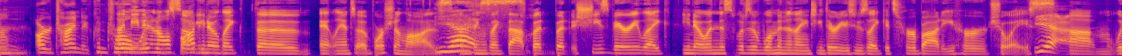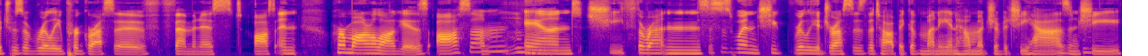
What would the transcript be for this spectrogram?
men are trying to control. I mean, and also, body. you know, like the Atlanta abortion laws and things like that. But but she's very like, you know, and this was a woman in the 1930s who's like, it's her body, her choice. Yeah. Um, which was a really progressive feminist, awesome. And her monologue is awesome. Mm-hmm. And she threatens. This is when she really addresses the topic of money and how much of it she has. And she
